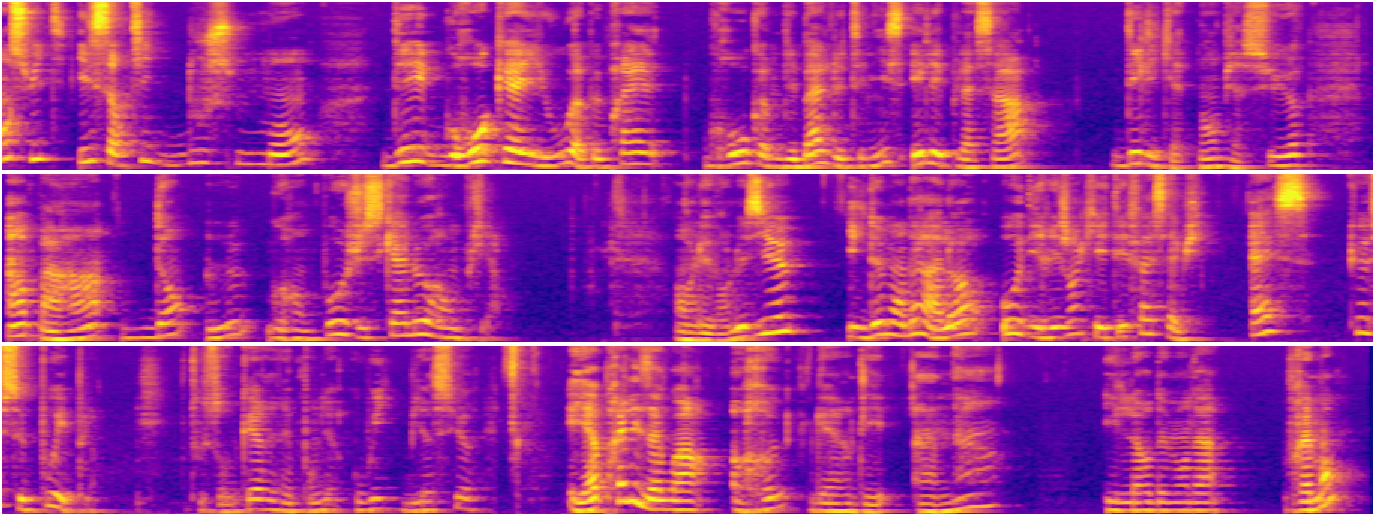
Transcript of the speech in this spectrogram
Ensuite, il sortit doucement des gros cailloux, à peu près gros comme des balles de tennis, et les plaça, délicatement bien sûr, un par un, dans le grand pot jusqu'à le remplir. En levant les yeux, il demanda alors au dirigeant qui était face à lui Est-ce que ce pot est plein? Tout son cœur, ils répondirent oui, bien sûr. Et après les avoir regardés un à un, il leur demanda Vraiment?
